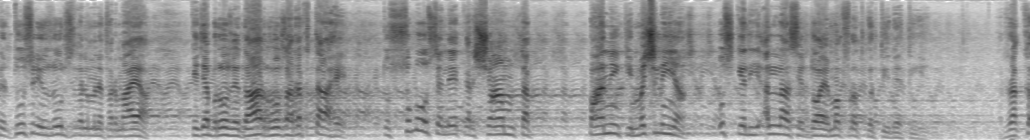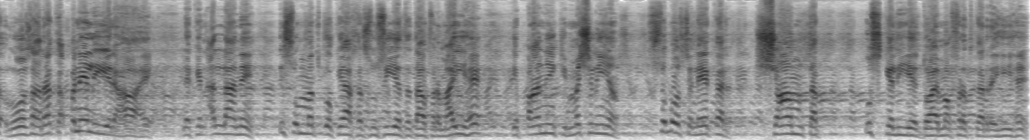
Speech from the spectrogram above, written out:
फिर दूसरी हजूर ने फरमाया कि जब रोज़ेदार रोज़ा रखता है तो सुबह से लेकर शाम तक पानी की मछलियाँ उसके लिए अल्लाह से दुआ मफरत करती रहती हैं। रख, रोज़ा रख अपने लिए रहा है, लेकिन अल्लाह ने इस उम्मत को क्या खसूसियत अता फरमाई है कि पानी की मछलियाँ सुबह से लेकर शाम तक उसके लिए दुआ मफरत कर रही हैं।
